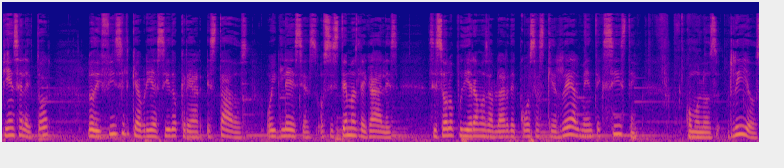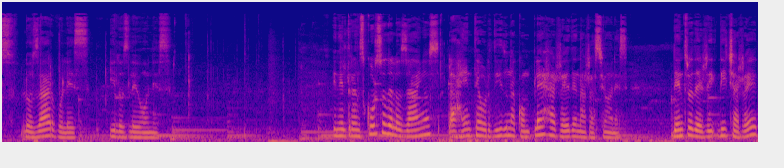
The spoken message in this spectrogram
Piensa el lector lo difícil que habría sido crear estados o iglesias o sistemas legales si solo pudiéramos hablar de cosas que realmente existen, como los ríos, los árboles y los leones. En el transcurso de los años, la gente ha urdido una compleja red de narraciones. Dentro de dicha red,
